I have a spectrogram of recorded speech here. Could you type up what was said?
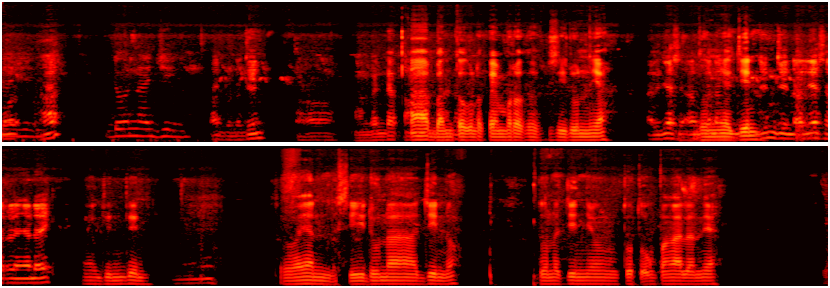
Mo, Jean. ha? Dona Jean. Ah, doon na Jin. Ah, Ang ganda. Ah, bantog na kay Mura si Dunya. alias, ang niya, Jin. Jin Jin, alias, sa niya day. Ah, Jin Jin. Hmm. So, ayan, si Duna Jin, no? Duna Jin yung totoong pangalan niya. So,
